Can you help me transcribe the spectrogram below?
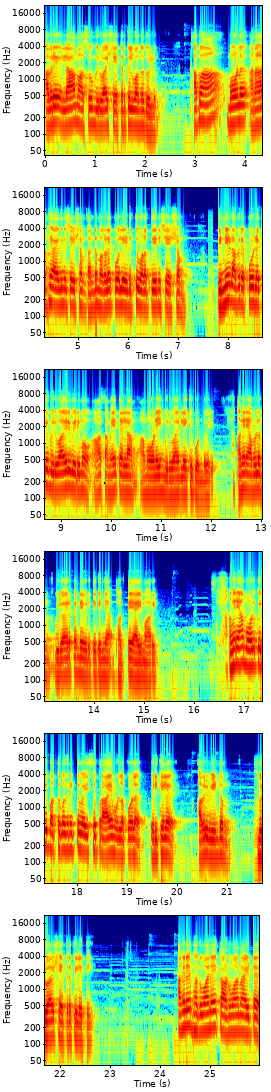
അവർ എല്ലാ മാസവും ഗുരുവായൂർ ക്ഷേത്രത്തിൽ വന്ന് തൊഴും. അപ്പൊ ആ മോൾ അനാഥയായതിനു ശേഷം തന്റെ മകളെ പോലെ എടുത്തു വളർത്തിയതിനു ശേഷം പിന്നീട് അവർ എപ്പോഴൊക്കെ ഗുരുവായൂർ വരുമോ ആ സമയത്തെല്ലാം ആ മോളെയും ഗുരുവായൂരിലേക്ക് കൊണ്ടുവരും. അങ്ങനെ അവളും ഗുരുവായൂരപ്പന്റെ ഒരു തികഞ്ഞ ഭക്തയായി മാറി. അങ്ങനെ ആ മോൾക്കൊരു പത്ത് പതിനെട്ട് വയസ്സ് പ്രായമുള്ളപ്പോൾ ഒരിക്കൽ അവർ വീണ്ടും ഗുരുവായൂർ ക്ഷേത്രത്തിലെത്തി. അങ്ങനെ ഭഗവാനെ കാണുവാനായിട്ട്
